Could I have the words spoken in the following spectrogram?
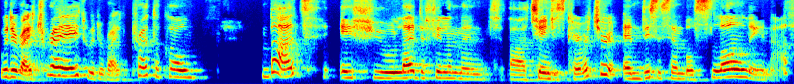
with the right rate, with the right protocol. But if you let the filament uh, change its curvature and disassemble slowly enough,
